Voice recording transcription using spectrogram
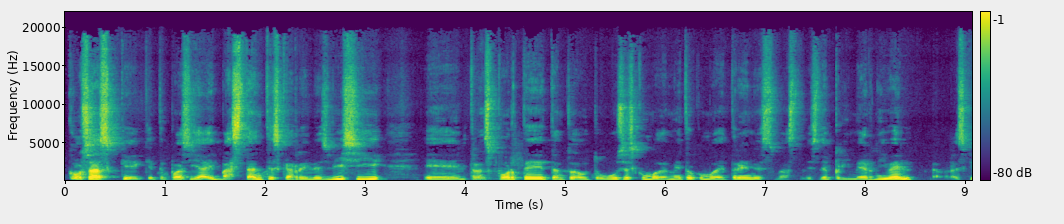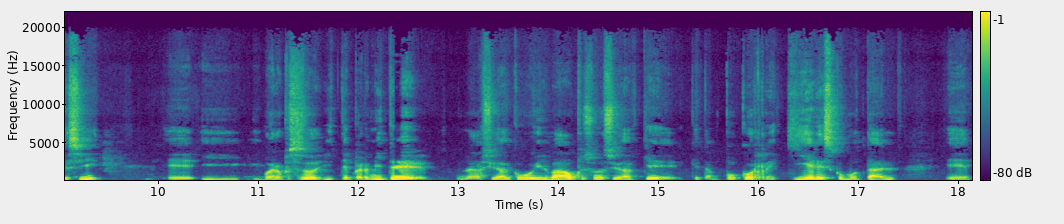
cosas que, te puedas ir, hay bastantes carriles bici, eh, el transporte, tanto de autobuses como de metro como de trenes, es de primer nivel, la verdad es que sí. Eh, y, y, bueno, pues eso y te permite una ciudad como Bilbao, pues una ciudad que, que tampoco requieres como tal eh,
